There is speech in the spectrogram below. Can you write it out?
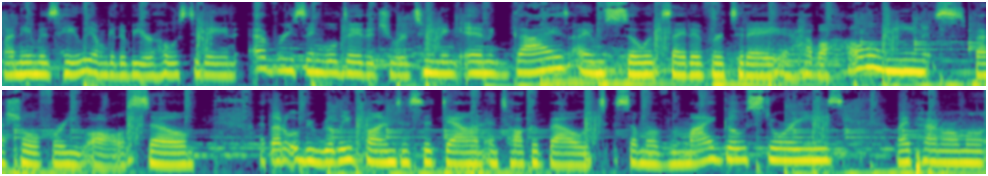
My name is Haley. I'm going to be your host today and every single day that you are tuning in. Guys, I am so excited for today. I have a Halloween special for you all. So I thought it would be really fun to sit down and talk about some of my ghost stories, my paranormal,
